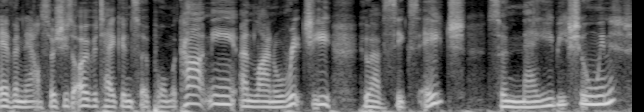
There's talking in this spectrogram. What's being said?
ever now. So she's overtaken Sir Paul McCartney and Lionel Richie, who have six each. So maybe she'll win it.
